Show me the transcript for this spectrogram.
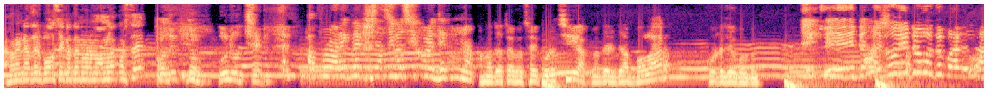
এখন এনাদের বস এনাদের মামলা করছে। ভুল হচ্ছে। আপনারা আরেকবার একটু যাচাই বাছাই করে দেখুন না। আমরা যাচাই বাছাই করেছি আপনাদের যা বলার কোর্টে যে বলবেন। এটা হতে পারে না।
